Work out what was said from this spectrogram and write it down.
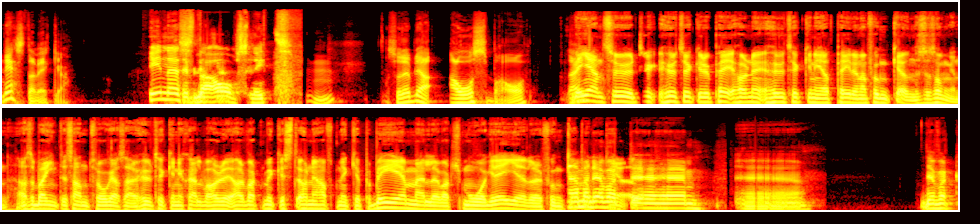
nästa vecka. I nästa avsnitt. Mm. Så det blir asbra. Men Jens, hur, hur, tycker du, har ni, hur tycker ni att pejlerna funkar under säsongen? Alltså bara intressant fråga. Så här. Hur tycker ni själva? Har, det, har, det varit mycket, har ni haft mycket problem eller varit små grejer eller funkat? Nej, men det har varit... Eh, eh, det har varit,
